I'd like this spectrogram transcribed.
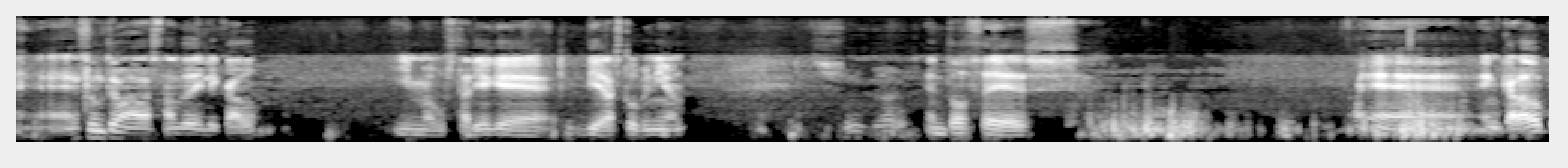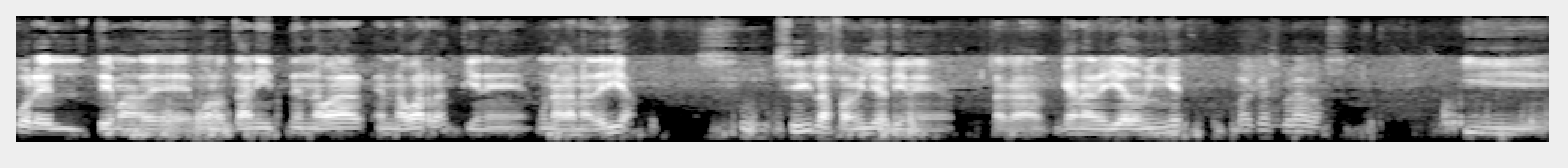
eh, es un tema bastante delicado y me gustaría que dieras tu opinión. Entonces, eh, encarado por el tema de, bueno, Dani en Navarra, en Navarra tiene una ganadería. Sí, la familia tiene la ga- ganadería Domínguez Vacas bravas, y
